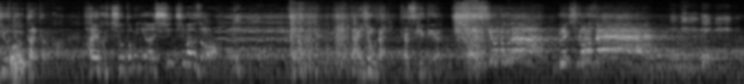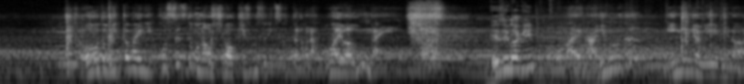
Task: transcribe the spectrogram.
銃で撃たれたのか。早く血を止めには死んじまうぞ。大丈夫だ。助けてやる。だ。撃ち殺せ。ちょうど3日前に骨折でも治しちまう傷薬作ったとこだお前は運がいい Is he lucky? お前何者だ？人間には見えねえな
